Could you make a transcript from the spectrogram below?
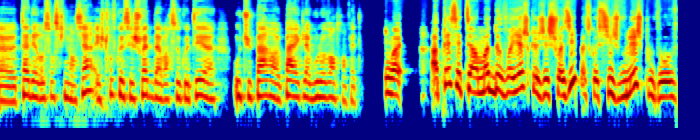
euh, t'as des ressources financières. Et je trouve que c'est chouette d'avoir ce côté euh, où tu pars pas avec la boule au ventre en fait. Ouais, après, c'était un mode de voyage que j'ai choisi parce que si je voulais, je pouvais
